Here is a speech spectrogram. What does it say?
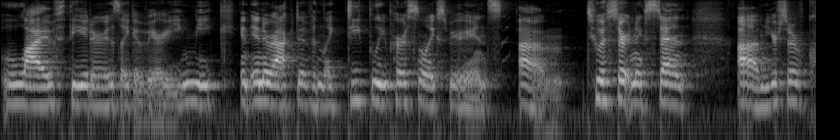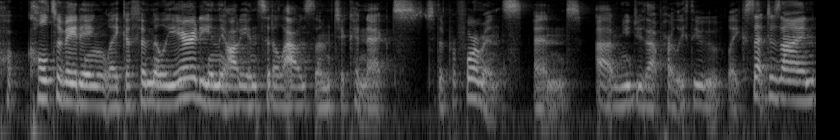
live theater is like a very unique and interactive and like deeply personal experience um, to a certain extent um, you're sort of cu- cultivating like a familiarity in the audience that allows them to connect to the performance. And um, you do that partly through like set design.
